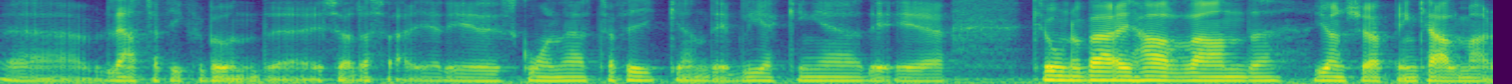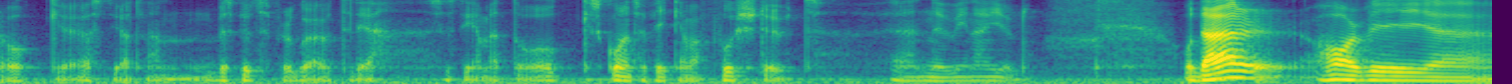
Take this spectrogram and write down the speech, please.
Eh, länstrafikförbund eh, i södra Sverige. Det är Skånetrafiken, det är Blekinge, det är Kronoberg, Halland, Jönköping, Kalmar och eh, Östergötland beslutade sig för att gå över till det systemet. Och Skånetrafiken var först ut eh, nu innan jul. Och där har vi eh,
